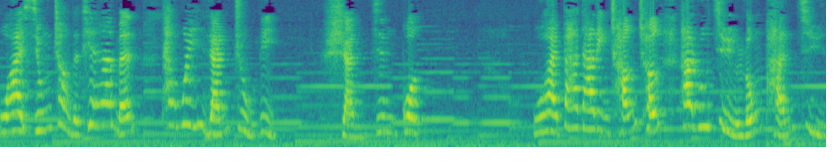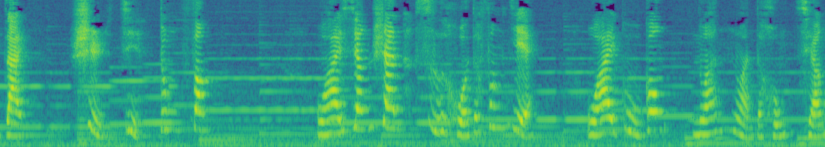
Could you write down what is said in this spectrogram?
我爱雄壮的天安门，它巍然伫立，闪金光。我爱八达岭长城，它如巨龙盘踞在世界东方。我爱香山似火的枫叶，我爱故宫暖暖的红墙，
